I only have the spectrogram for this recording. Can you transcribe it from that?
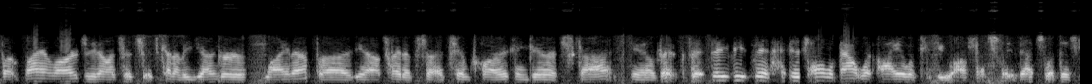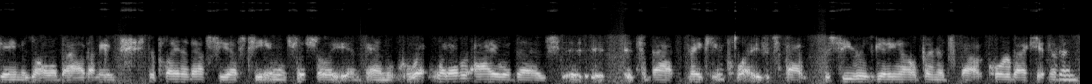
but by and large, you know, it's it's, it's kind of a younger lineup. Uh, you know, outside of uh, Tim Clark and Garrett Scott, you know, they, they, they, they, it's all about what Iowa can do offensively. That's what this game is all about. I mean, you're playing an FCS team officially, and, and wh- whatever Iowa does, it, it, it's about making plays. It's about receivers getting open. It's about quarterback hitting them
